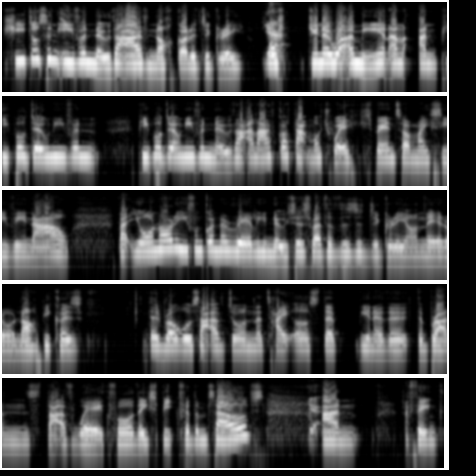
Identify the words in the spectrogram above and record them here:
she doesn't even know that I've not got a degree. Yeah. sh- do you know what I mean? And and people don't even people don't even know that. And I've got that much work experience on my CV now that you're not even going to really notice whether there's a degree on there or not because the roles that I've done, the titles, the you know the the brands that I've worked for, they speak for themselves. Yeah. And I think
